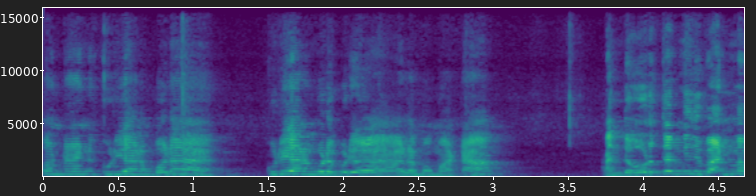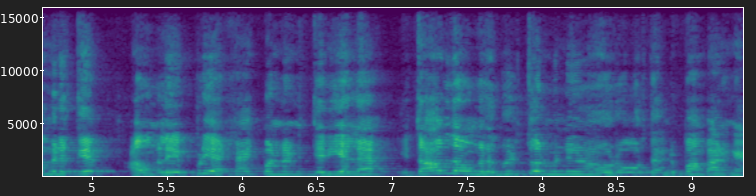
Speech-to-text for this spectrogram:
பண்றன்னு குடியாரம் போல குடியாரம் கூட இப்படி அலம்ப மாட்டான். அந்த ஒருத்தர் மீது வன்மம் இருக்கு. அவங்கள எப்படி அட்டாக் பண்ணனு தெரியல. ஏதாவது அவங்கள வீழ்த்தோர் ஒரு ஒருத்தன் இருப்பான் பாருங்க.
